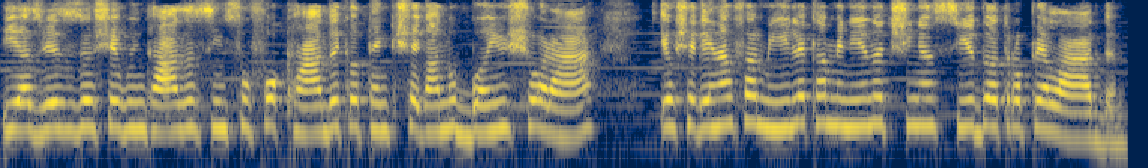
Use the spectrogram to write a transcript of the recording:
E às vezes eu chego em casa assim sufocada que eu tenho que chegar no banho e chorar. Eu cheguei na família que a menina tinha sido atropelada.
